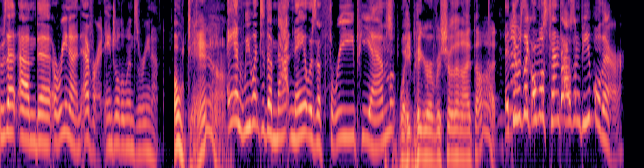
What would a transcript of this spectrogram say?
It was at um the arena in Everett, Angel of the Winds Arena, Oh, damn. and we went to the matinee. It was a three p.m. Way bigger of a show than I thought. There was like almost ten thousand people there.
